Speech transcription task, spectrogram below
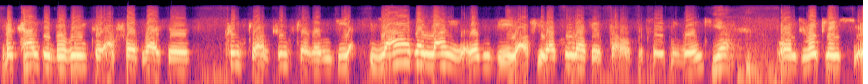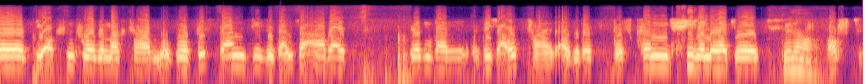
bekannte, berühmte, erfolgreiche Künstler und Künstlerinnen, die jahrelang irgendwie auf jeder Cola-Kiste aufgetreten sind ja. und wirklich äh, die Ochsentour gemacht haben und so, bis dann diese ganze Arbeit irgendwann sich auszahlt. Also das, das können viele Leute genau. oft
